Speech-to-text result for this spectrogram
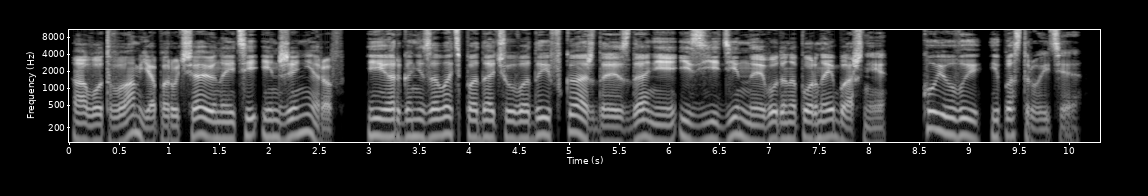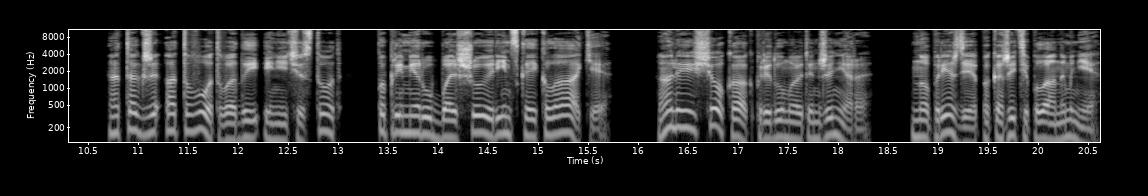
А вот вам я поручаю найти инженеров и организовать подачу воды в каждое здание из единой водонапорной башни, кою вы и построите. А также отвод воды и нечистот, по примеру большой римской клоаки. Али еще как придумают инженеры. Но прежде покажите планы мне.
